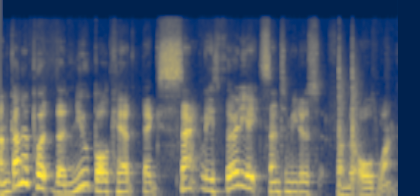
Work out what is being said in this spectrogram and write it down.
I'm gonna put the new bulkhead exactly 38 centimeters from the old one.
